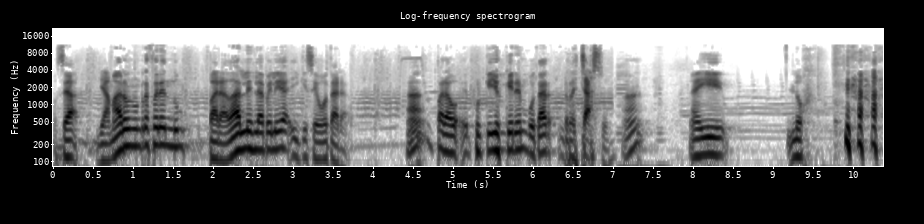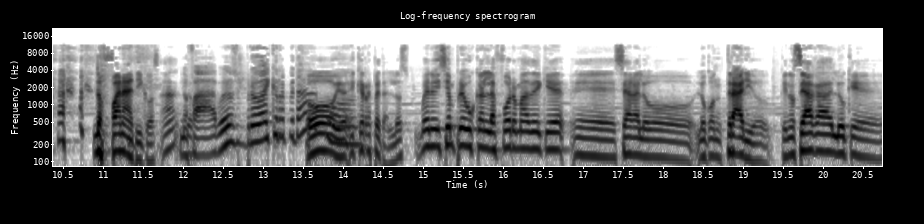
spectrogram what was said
O sea, llamaron un referéndum para darles la pelea y que se votara. ¿Ah? Para, porque ellos quieren votar rechazo. ¿ah? Ahí los, los fanáticos. ¿ah? No Los- fa, pero hay que respetar. Obvio, hay que respetarlos. Bueno, y siempre buscan la forma de que eh, se haga lo, lo contrario, que no se haga lo que,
